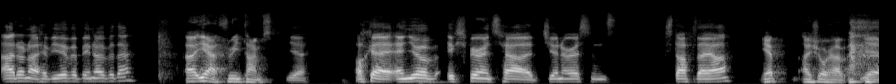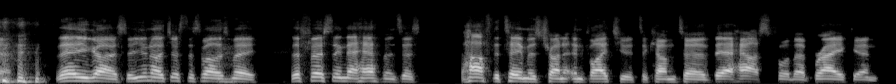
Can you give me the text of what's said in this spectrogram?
I don't know. Have you ever been over there? Uh, yeah, three times. Yeah. Okay, and you've experienced how generous and stuff they are. Yep, I sure have. yeah, there you go. So you know just as well as me. The first thing that happens is half the team is trying to invite you to come to their house for the break and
